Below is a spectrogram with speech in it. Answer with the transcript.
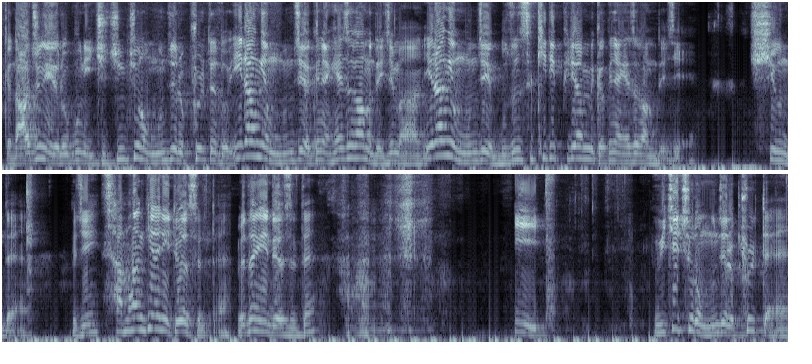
그러니까 나중에 여러분이 지칭처럼 문제를 풀 때도 1학년 문제 그냥 해석하면 되지만 1학년 문제에 무슨 스킬이 필요합니까? 그냥 해석하면 되지. 쉬운데. 그지? 3학년이 되었을 때. 몇 학년이 되었을 때? 이 위치추론 문제를 풀 때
